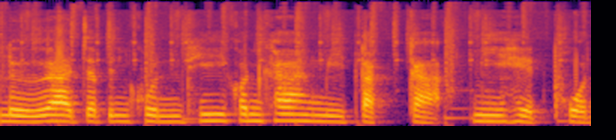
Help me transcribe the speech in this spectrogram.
หรืออาจจะเป็นคนที่ค่อนข้างมีตรรกกะ มีเหตุผล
